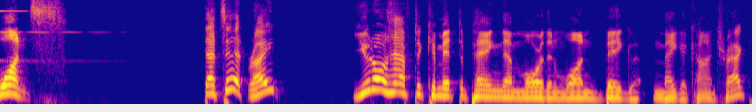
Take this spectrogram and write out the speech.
once. That's it, right? You don't have to commit to paying them more than one big mega contract.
